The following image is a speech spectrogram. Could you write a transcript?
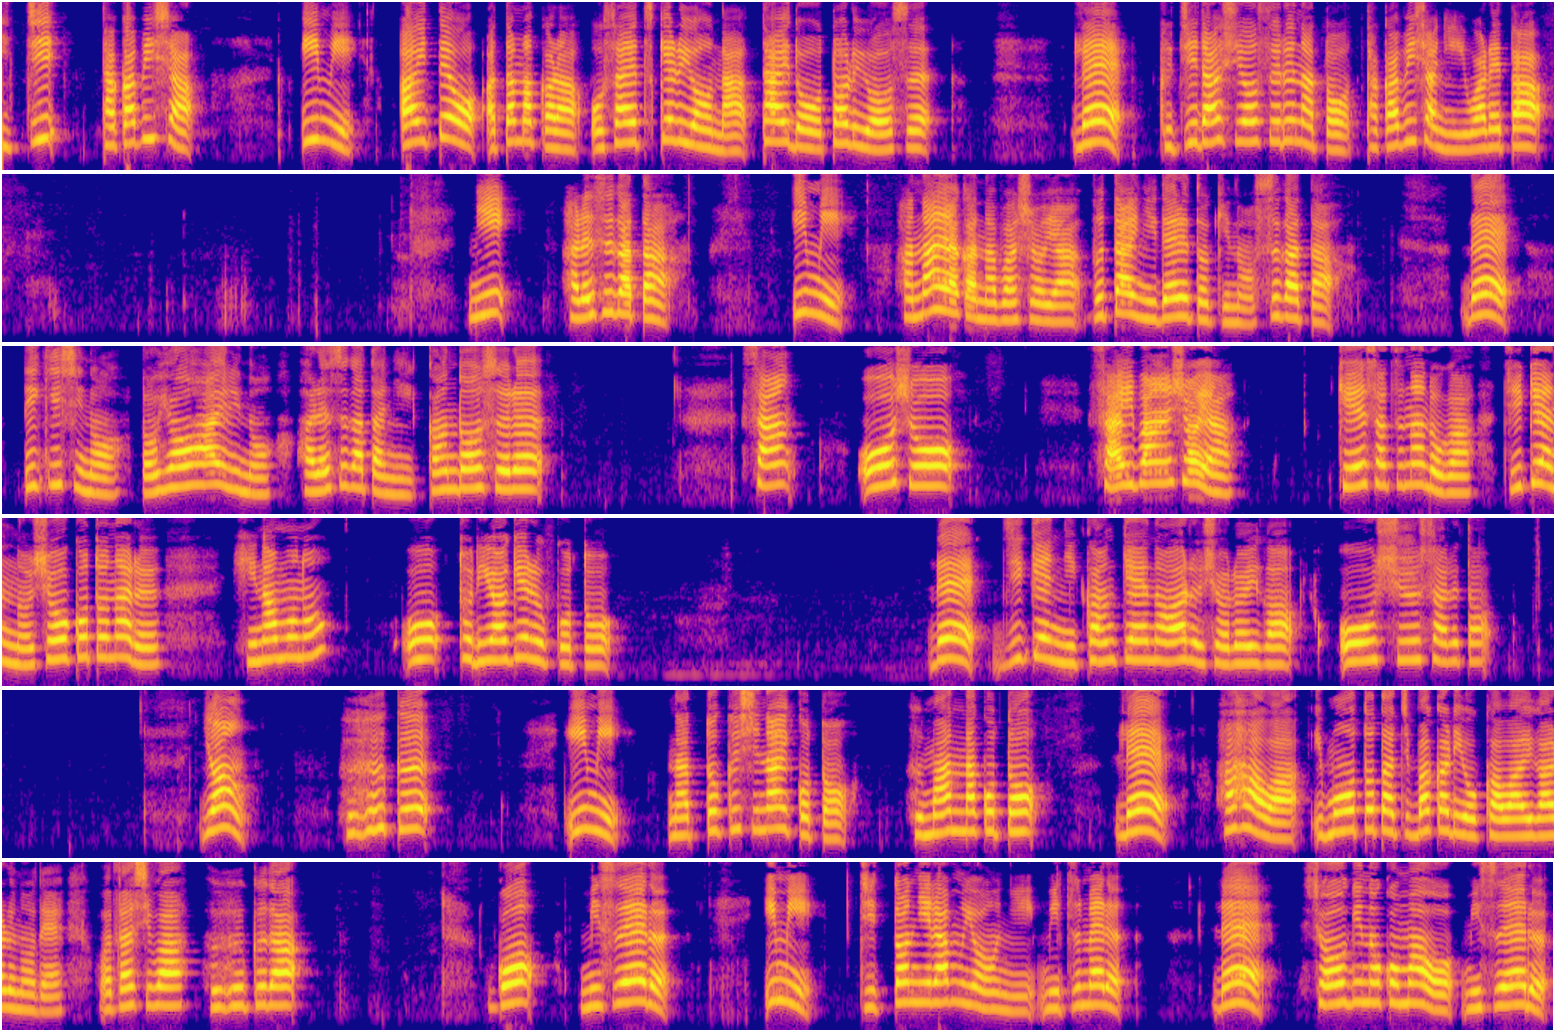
1、高飛車。意味、相手を頭から押さえつけるような態度をとる様子。例、口出しをするなと高飛車に言われた。2、晴れ姿。意味、華やかな場所や舞台に出る時の姿。例、力士の土俵入りの晴れ姿に感動する。3、王将。裁判所や警察などが事件の証拠となる品物を取り上げること。例、事件に関係のある書類が押収された。4、不服。意味、納得しないこと、不満なこと。例、母は妹たちばかりを可愛がるので、私は不服だ。5、見据える。意味、じっと睨むように見つめる。例、将棋の駒を見据える。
